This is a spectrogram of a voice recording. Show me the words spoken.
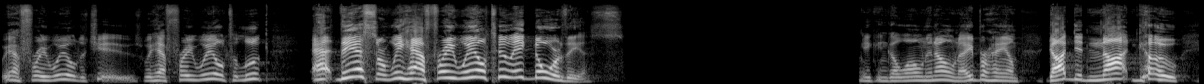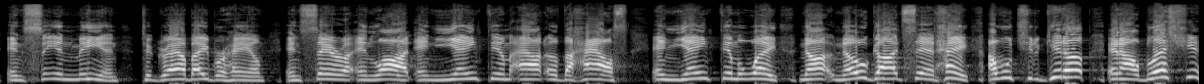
We have free will to choose. We have free will to look at this, or we have free will to ignore this. You can go on and on. Abraham, God did not go and send men to grab Abraham and Sarah and Lot and yank them out of the house and yank them away. No, no, God said, Hey, I want you to get up and I'll bless you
